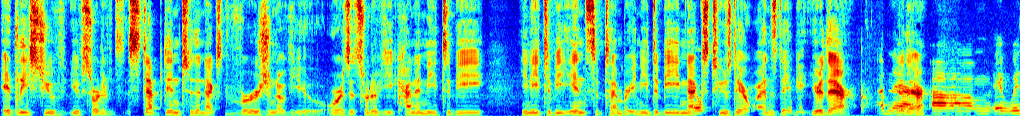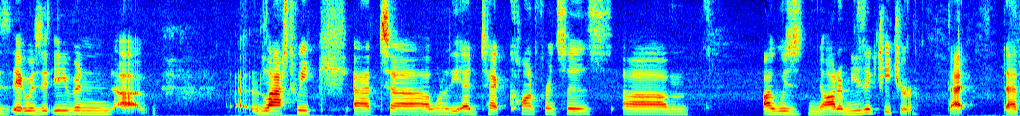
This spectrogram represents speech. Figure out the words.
at least you've you've sort of stepped into the next version of you or is it sort of you kind of need to be you need to be in september you need to be next Nope. tuesday or wednesday you're there I'm you're there. there Um, it was it was even uh, uh, last week at uh, one of the ed tech conferences. Um, I was not a music teacher that at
